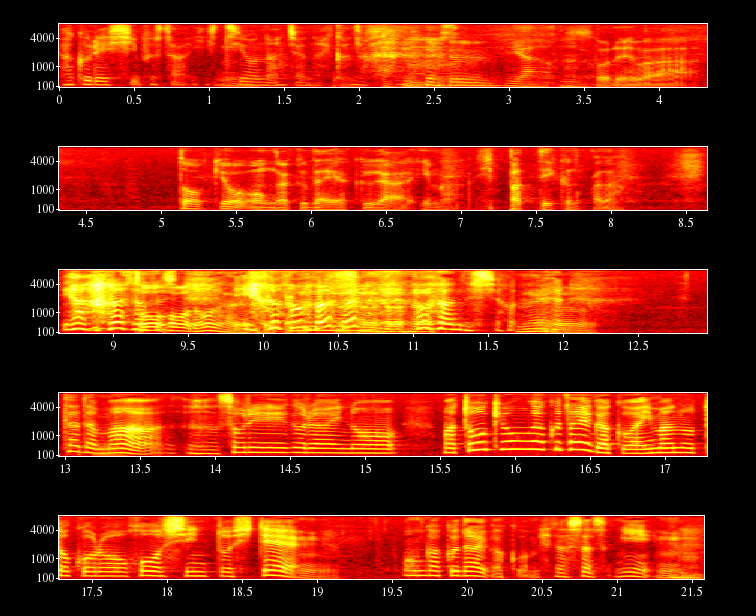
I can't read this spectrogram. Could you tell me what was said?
アグレッシブさ必要なんじゃないかな。と思います。うん。いやうんそれは東京音楽大学が今引っ張っていくのかな。いや東宝どうなるんですか。どうなんでしょうね。ねただまあ、うんそれぐらいの、まあ、東京音楽大学は今のところ方針として、音楽大学を目指さずに、うんうん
